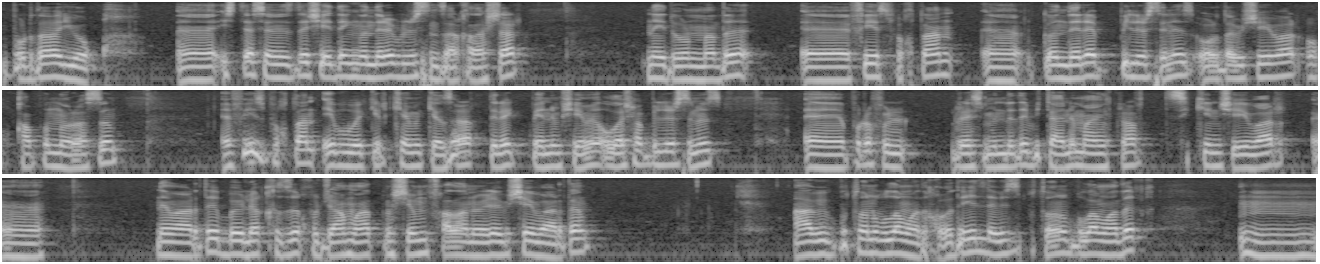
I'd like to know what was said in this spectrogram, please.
Burada yok. E, isterseniz de şeyden gönderebilirsiniz arkadaşlar. Neydi onun adı? E, Facebook'tan e, gönderebilirsiniz. Orada bir şey var. O kapının orası. E, Facebook'tan Ebu Bekir Kemik yazarak direkt benim şeyime ulaşabilirsiniz. E, profil resminde de bir tane Minecraft skin şey var. E, ne vardı? Böyle kızı kucağıma atmışım falan öyle bir şey vardı. Abi butonu bulamadık. O değil de biz butonu bulamadık. Hmm,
